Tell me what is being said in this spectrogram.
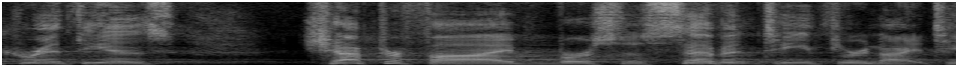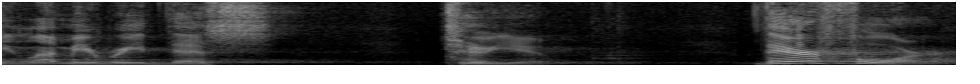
Corinthians chapter 5 verses 17 through 19. Let me read this to you. Therefore,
